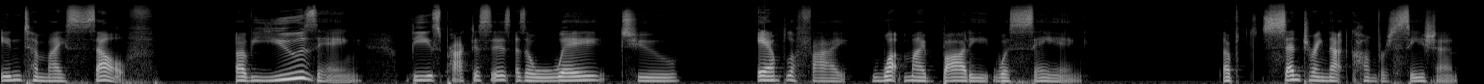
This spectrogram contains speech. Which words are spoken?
into myself of using these practices as a way to amplify what my body was saying of centering that conversation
